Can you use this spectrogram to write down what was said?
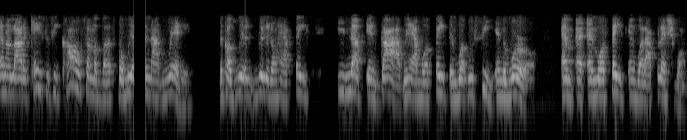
in a lot of cases, he calls some of us, but we're not ready because we really don't have faith enough in God. We have more faith in what we see in the world and, and more faith in what our flesh wants.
